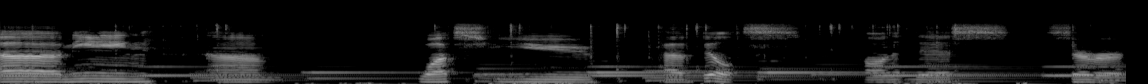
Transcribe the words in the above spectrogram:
Uh, meaning, um, what you have built on this server.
